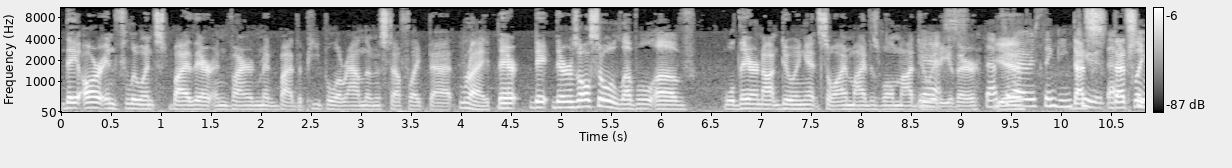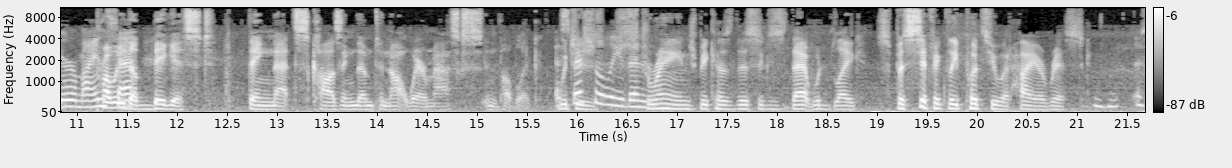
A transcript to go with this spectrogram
they are influenced by their environment by the people around them and stuff like that Right. there they, there's also a level of well they're not doing it so i might as well not do it either That's Yeah. what I was thinking that's too. That that's like pure mindset, probably the biggest thing that's causing them to not wear masks in public Which especially is then. strange because this ex- that would like specifically puts you at higher risk. Mhm.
